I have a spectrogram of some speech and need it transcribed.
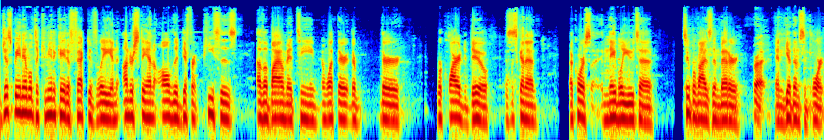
just being able to communicate effectively and understand all the different pieces of a biomed team and what they're they're they're required to do is just going to, of course, enable you to supervise them better Right. and give them support.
